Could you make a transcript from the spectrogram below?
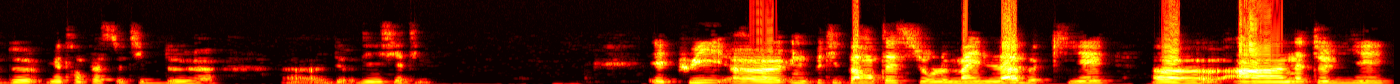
de mettre en place ce type de d'initiative. Et puis une petite parenthèse sur le Mind Lab, qui est un atelier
